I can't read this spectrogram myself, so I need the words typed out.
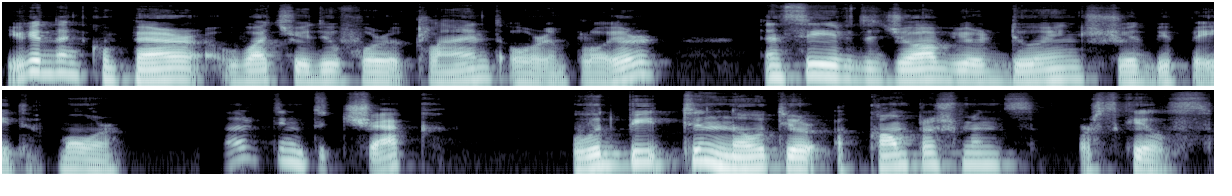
You can then compare what you do for a client or employer and see if the job you're doing should be paid more. Another thing to check would be to note your accomplishments or skills.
